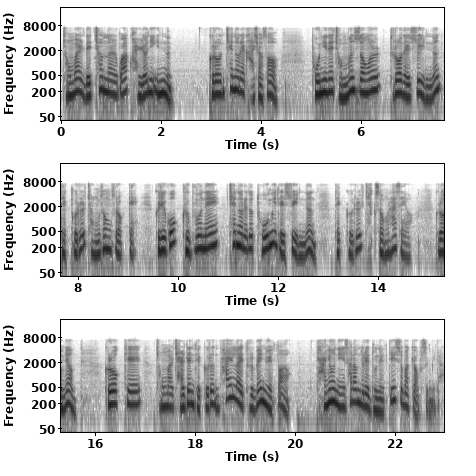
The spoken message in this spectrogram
정말 내 채널과 관련이 있는 그런 채널에 가셔서 본인의 전문성을 드러낼 수 있는 댓글을 정성스럽게 그리고 그분의 채널에도 도움이 될 수 있는 댓글을 작성을 하세요. 그러면 그렇게 정말 잘된 댓글은 하이라이트로 메뉴에 떠요. 당연히 사람들의 눈에 띌 수밖에 없습니다.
